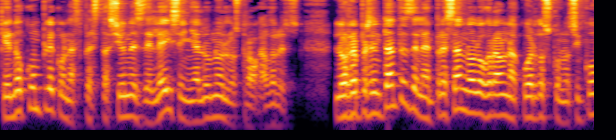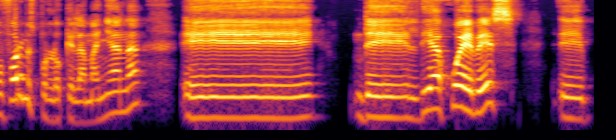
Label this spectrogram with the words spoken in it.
que no cumple con las prestaciones de ley, señaló uno de los trabajadores. Los representantes de la empresa no lograron acuerdos con los inconformes, por lo que la mañana eh, del día jueves eh,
